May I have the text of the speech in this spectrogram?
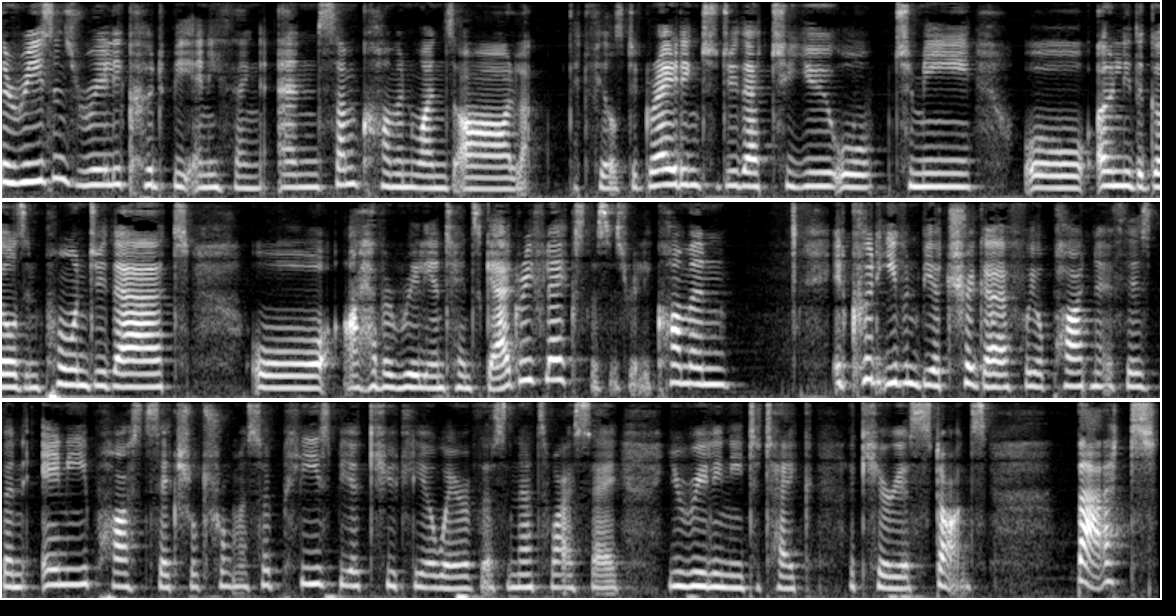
The reasons really could be anything, and some common ones are like it feels degrading to do that to you or to me, or only the girls in porn do that, or I have a really intense gag reflex. This is really common. It could even be a trigger for your partner if there's been any past sexual trauma. So please be acutely aware of this. And that's why I say you really need to take a curious stance. But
